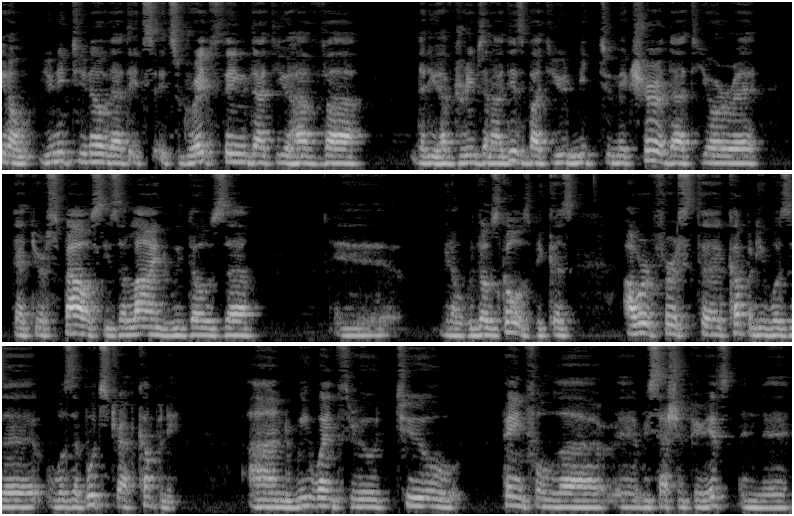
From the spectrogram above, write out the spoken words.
you know, you need to know that it's it's a great thing that you have uh, that you have dreams and ideas, but you need to make sure that your uh, that your spouse is aligned with those you know with those goals. Because our first uh, company was a was a bootstrap company, and we went through two painful uh, uh, recession periods in uh,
